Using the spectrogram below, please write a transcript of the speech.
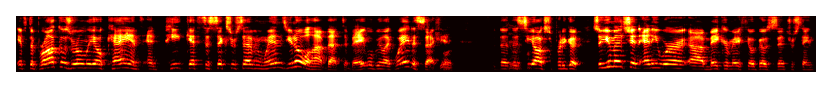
if the Broncos are only okay and, and Pete gets to six or seven wins, you know we'll have that debate. We'll be like, wait a second. Sure. The, the Seahawks are pretty good. So you mentioned anywhere uh, Baker Mayfield goes is interesting.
